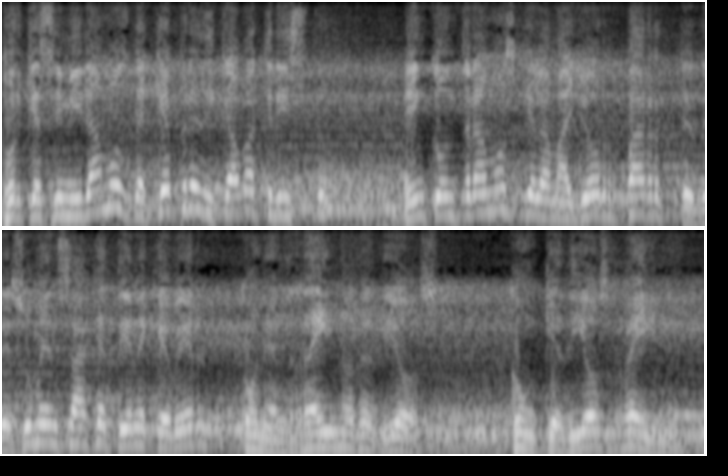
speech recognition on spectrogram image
Porque si miramos de qué predicaba Cristo, encontramos que la mayor parte de su mensaje tiene que ver con el reino de Dios, con que Dios reine.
